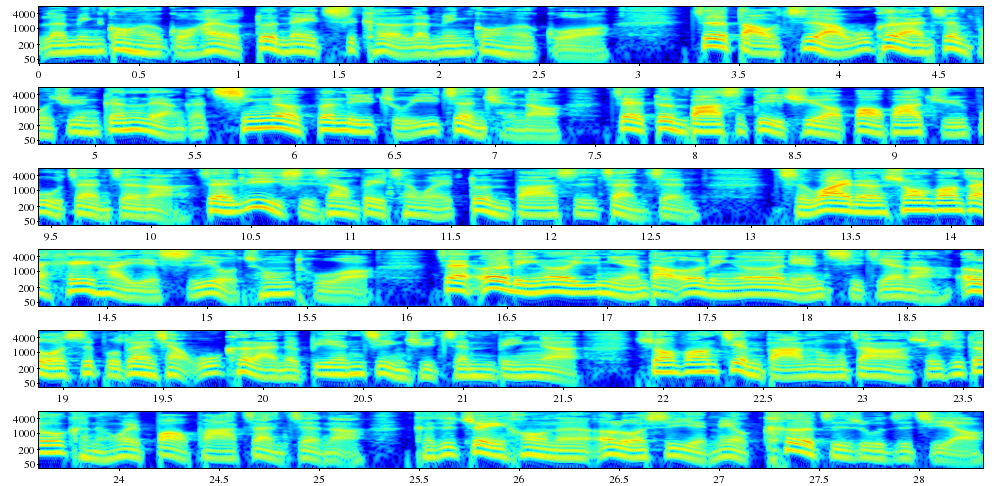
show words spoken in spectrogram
人民共和国还有顿内茨克人民共和国。这导致啊，乌克兰政府军跟两个亲俄分离主义政权哦，在顿巴斯地区哦爆发局部战争啊，在历史上被称为顿巴斯战争。此外呢，双方在黑海也时有冲突哦。在二零二一年到二零二二年期间啊，俄罗斯不断向乌克兰的边境去征兵啊，双方剑拔弩张啊，随时都有可能会爆发战争啊。可是最后呢，俄罗斯也没有克制住自己哦，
